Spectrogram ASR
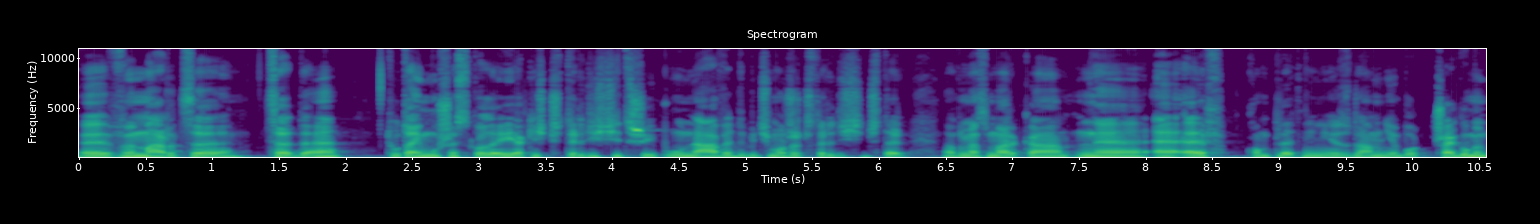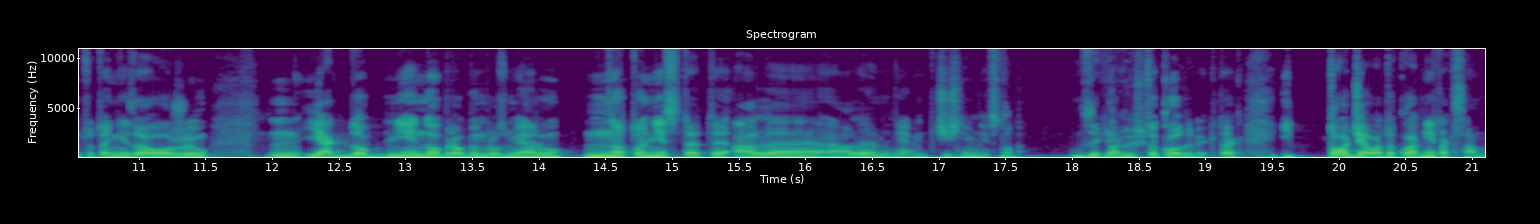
E, W marce CD tutaj muszę z kolei jakieś 43,5, nawet być może 44. Natomiast marka e, EF kompletnie nie jest dla mnie, bo czego bym tutaj nie założył, mm, jak do, nie dobrałbym rozmiaru, no to niestety, ale, ale nie wiem, ciśnie mnie w stopę. Z jakiegoś. Tak, cokolwiek, tak? I to działa dokładnie tak samo.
